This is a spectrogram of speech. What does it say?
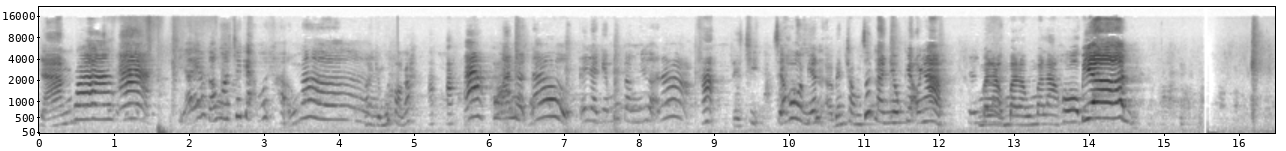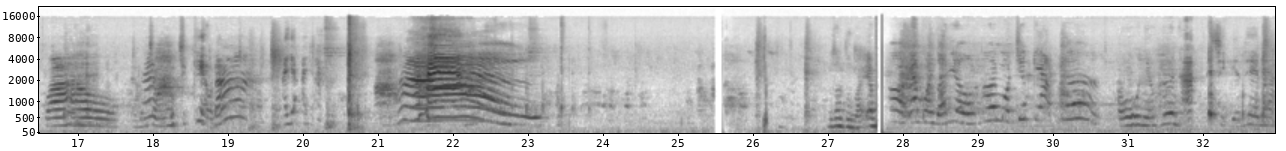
chán quá À, chị ơi em có một chiếc kẹo bút thử đó. à, cái bút còn á. À, à, à, không ăn được đâu. Đây là cái bút bằng nhựa đó. ha để chị sẽ hô biến ở bên trong rất là nhiều kẹo nha. Bà là bà là bà là hô biến. Wow ở bên trong có một chiếc kẹo đó. Ai da ai da. Wow. Xong cùng với em Còn có nhiều hơn một chiếc kẹo nữa. Ồ, nhiều hơn hả? Chị biến thêm nha.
